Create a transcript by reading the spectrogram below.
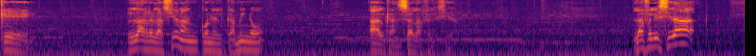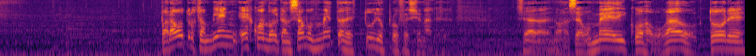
que la relacionan con el camino a alcanzar la felicidad. La felicidad para otros también es cuando alcanzamos metas de estudios profesionales. O sea, nos hacemos médicos, abogados, doctores,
